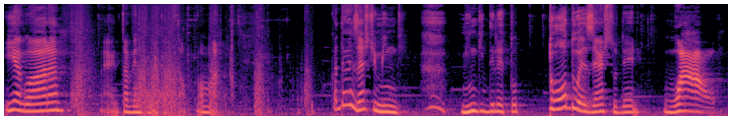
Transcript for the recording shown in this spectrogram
E agora... É, ele tá vindo pra minha capital. Vamos lá. Cadê o exército de Ming? Ming deletou todo o exército dele. Uau!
